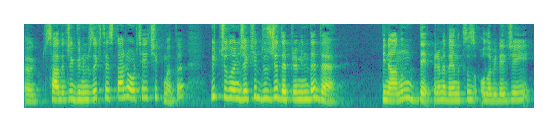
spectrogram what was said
e, sadece günümüzdeki testlerle ortaya çıkmadı. 3 yıl önceki Düzce depreminde de binanın depreme dayanıksız olabileceği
